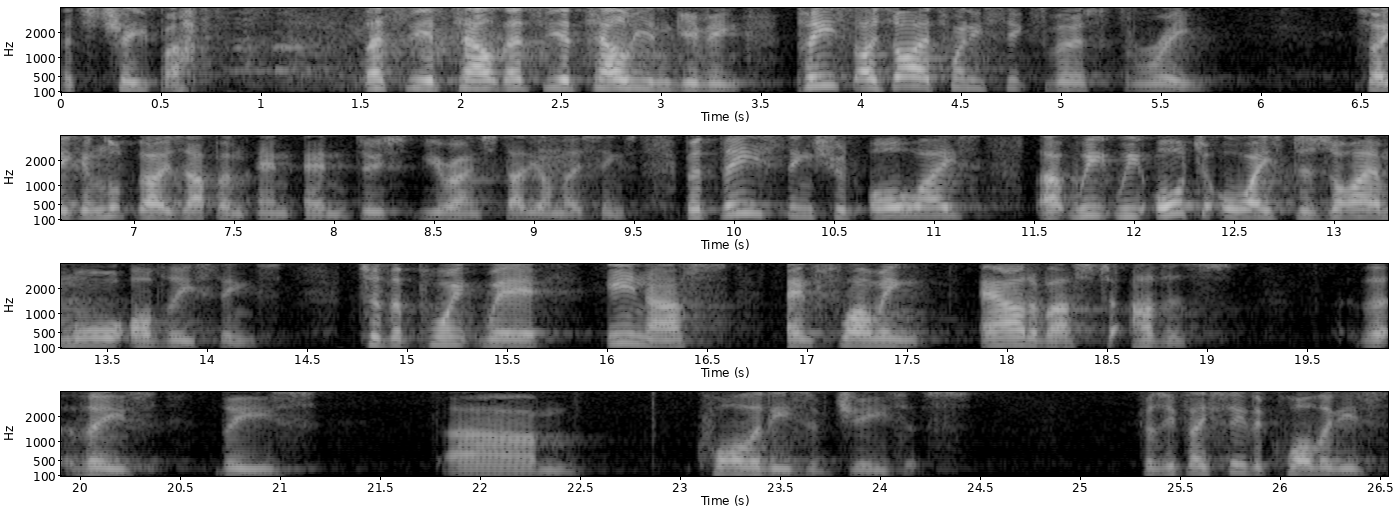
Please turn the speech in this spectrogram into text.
It's cheaper. That's the, Ital- that's the Italian giving peace, Isaiah 26, verse 3. So you can look those up and, and, and do your own study on those things. But these things should always, uh, we, we ought to always desire more of these things to the point where in us and flowing out of us to others, the, these, these um, qualities of Jesus. Because if they see the qualities,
